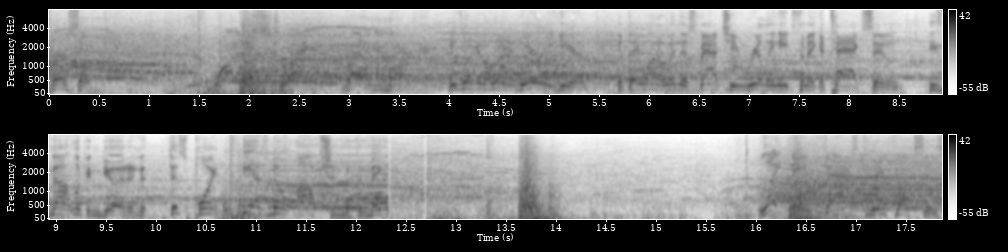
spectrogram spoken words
Reversal. What a strike. Right on the mark. He's looking a little weary here. If they want to win this match, he really needs to make a tag soon. He's not looking good, and this point, he has no option but to make Lightning fast reflexes.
